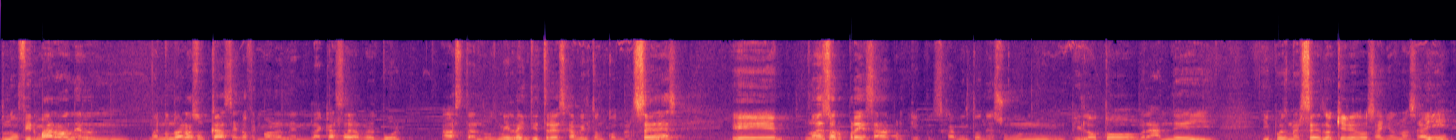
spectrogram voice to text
lo firmaron, en, bueno, no era su casa lo firmaron en la casa de Red Bull hasta el 2023 Hamilton con Mercedes. Eh, no es sorpresa porque pues Hamilton es un piloto grande y, y, pues Mercedes lo quiere dos años más ahí.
